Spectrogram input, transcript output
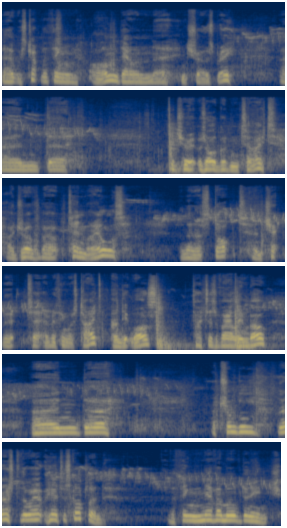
Uh, we strapped the thing on down uh, in Shrewsbury and uh, sure it was all good and tight. I drove about 10 miles and then I stopped and checked that uh, everything was tight and it was tight as a violin bow and uh, I trundled the rest of the way up here to Scotland. The thing never moved an inch.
